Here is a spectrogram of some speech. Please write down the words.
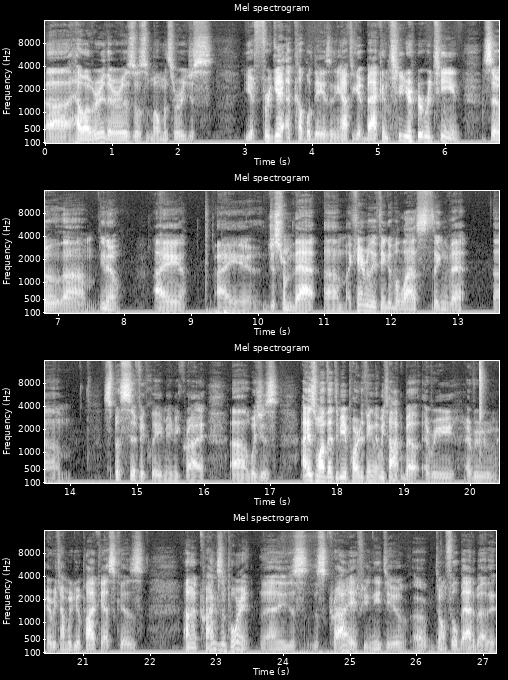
Uh, however, there is those moments where you just you forget a couple days and you have to get back into your routine. So um, you know, I I just from that um, I can't really think of the last thing that um, specifically made me cry, uh, which is I just want that to be a part of the thing that we talk about every every every time we do a podcast because. I don't know, crying's important. Uh, you just just cry if you need to. Um, don't feel bad about it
